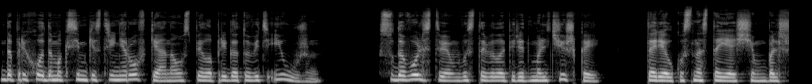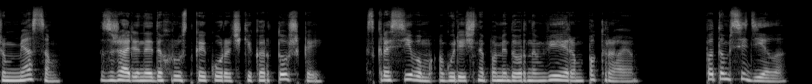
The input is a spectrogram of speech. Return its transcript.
До прихода Максимки с тренировки она успела приготовить и ужин. С удовольствием выставила перед мальчишкой тарелку с настоящим большим мясом, с жареной до хрусткой корочки картошкой, с красивым огуречно-помидорным веером по краю. Потом сидела,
